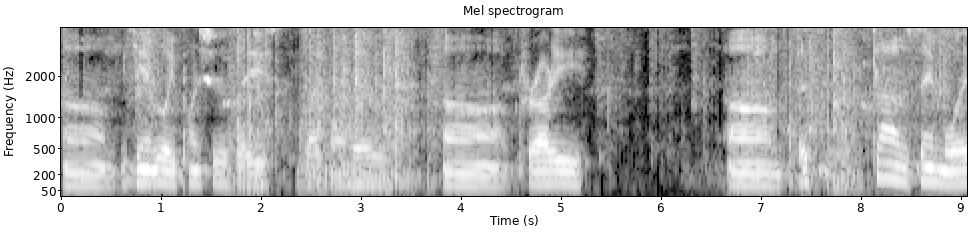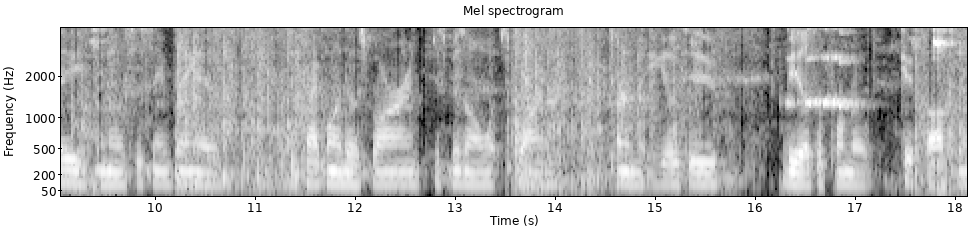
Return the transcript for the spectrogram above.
Um, you can't really punch to the face Taekwondo. Uh, karate, um, it's kind of the same way, you know, it's the same thing as the Taekwondo sparring. Just depends on what sparring tournament you go to. Be like a form of kickboxing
